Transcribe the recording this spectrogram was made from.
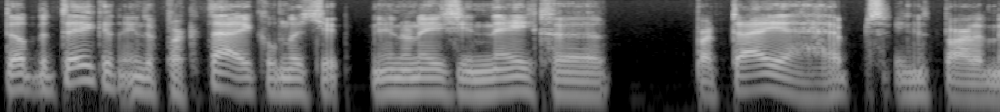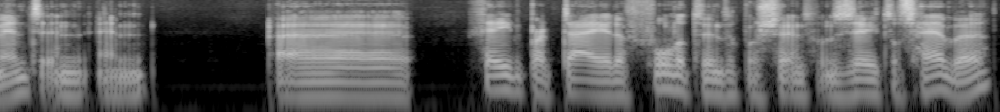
dat betekent in de praktijk, omdat je in Indonesië negen partijen hebt in het parlement en, en uh, geen partijen de volle 20% van de zetels hebben.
